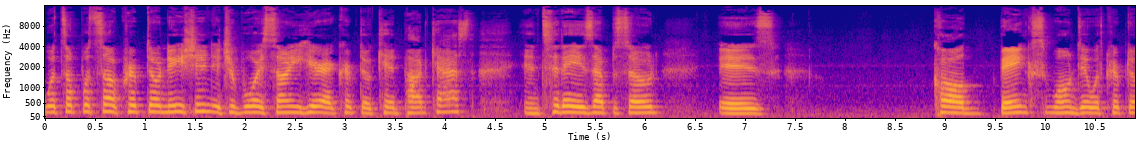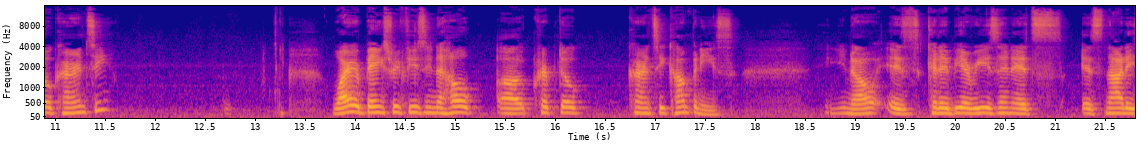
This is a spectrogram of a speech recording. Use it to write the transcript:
What's up, what's up, Crypto Nation? It's your boy Sonny here at Crypto Kid Podcast. And today's episode is called Banks Won't Deal with Cryptocurrency. Why are banks refusing to help uh, cryptocurrency companies? You know, is could it be a reason it's it's not a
